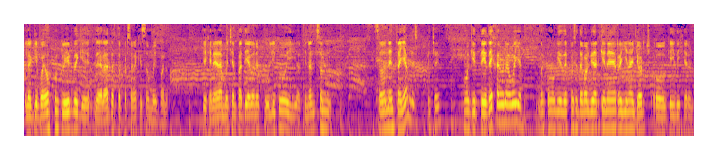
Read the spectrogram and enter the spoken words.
lo que podemos concluir de que de verdad estos personajes son muy buenos. Que generan mucha empatía con el público y al final son son entrañables, ¿cachai? Como que te dejan una huella. No es como que después se te va a olvidar quién es Regina George o qué dijeron.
